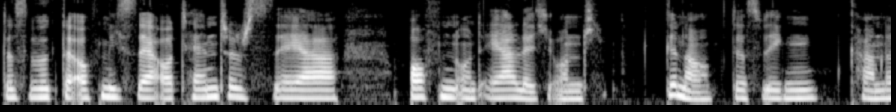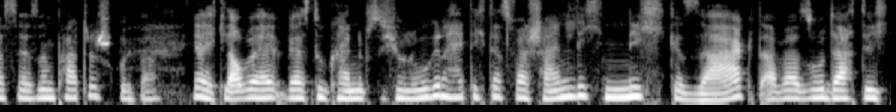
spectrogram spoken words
das wirkte auf mich sehr authentisch, sehr offen und ehrlich. Und genau, deswegen kam das sehr sympathisch rüber. Ja, ich glaube, wärst du keine Psychologin, hätte ich das wahrscheinlich nicht gesagt. Aber so dachte ich,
